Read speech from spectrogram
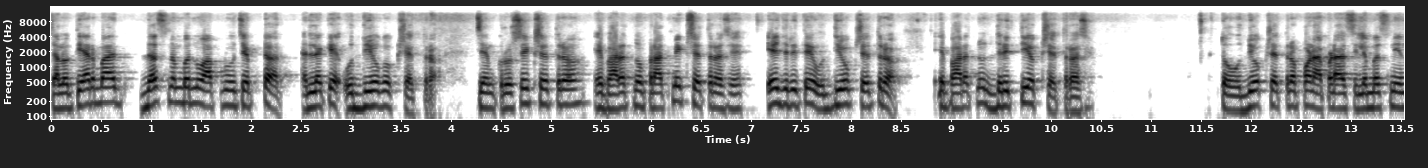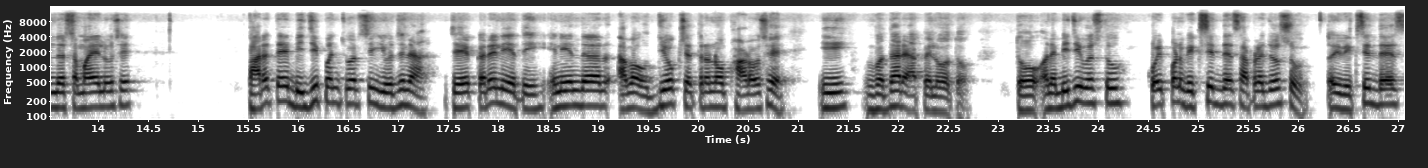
ચાલો ત્યારબાદ દસ નંબરનું આપણું ચેપ્ટર એટલે કે ઉદ્યોગ ક્ષેત્ર. જેમ કૃષિ ક્ષેત્ર એ ભારતનું પ્રાથમિક ક્ષેત્ર છે, એ જ રીતે ઉદ્યોગ ક્ષેત્ર એ ભારતનું દ્વિતીય ક્ષેત્ર છે. તો ઉદ્યોગ ક્ષેત્ર પણ આપણા સિલેબસની અંદર સમાયેલું છે. ભારતે બીજી પંચવર્ષીય યોજના જે કરેલી હતી, એની અંદર આવા ઉદ્યોગ ક્ષેત્રનો ફાળો છે, એ વધારે આપેલો હતો. તો અને બીજી વસ્તુ, કોઈ પણ વિકસિત દેશ આપણે જોશું, તો એ વિકસિત દેશ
